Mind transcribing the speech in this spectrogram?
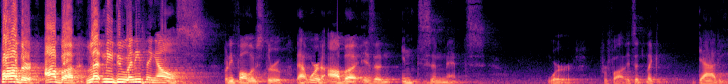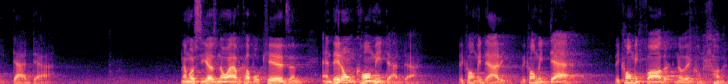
Father, Abba, let me do anything else. But he follows through. That word Abba is an intimate word for father. It's a, like daddy, dad, dad. Now, most of you guys know I have a couple kids, and, and they don't call me dad, dad. They call me daddy. They call me dad. They call me father. No, they don't call me father.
